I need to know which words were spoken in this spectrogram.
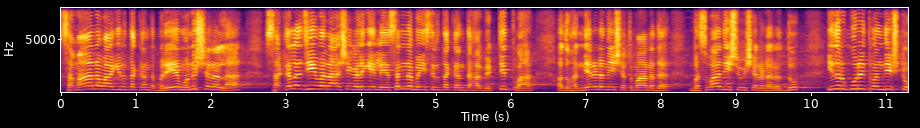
ಸಮಾನವಾಗಿರ್ತಕ್ಕಂಥ, ಬರೇ ಮನುಷ್ಯರಲ್ಲ, ಸಕಲ ಜೀವರಾಶಿಗಳಿಗೆ ಲೇಸನ್ನು ಬಯಸಿರ್ತಕ್ಕಂತಹ ವ್ಯಕ್ತಿತ್ವ ಅದು ಹನ್ನೆರಡನೇ ಶತಮಾನದ ಬಸವಾದಿ ಶರಣರದ್ದು ಇದರ ಕುರಿತು ಒಂದಿಷ್ಟು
